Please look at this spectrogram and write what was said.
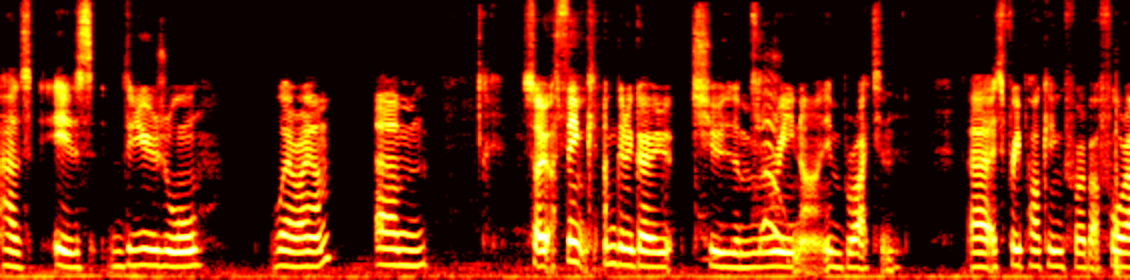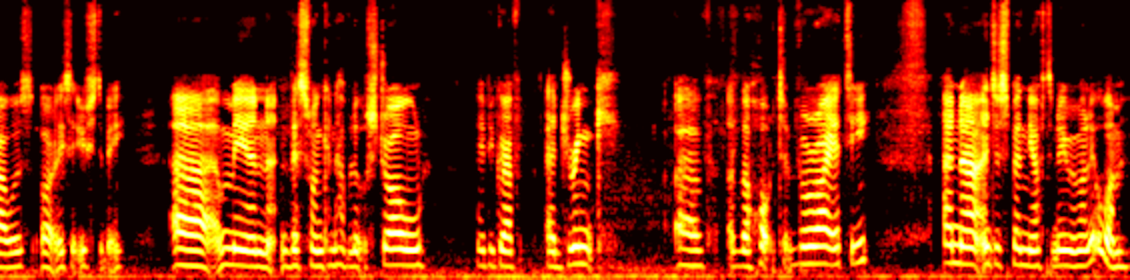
as is the usual where I am. Um, so I think I'm going to go to the marina in Brighton. Uh, it's free parking for about four hours, or at least it used to be. Uh, me and this one can have a little stroll, maybe grab a drink of, of the hot variety, and uh, and just spend the afternoon with my little one.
